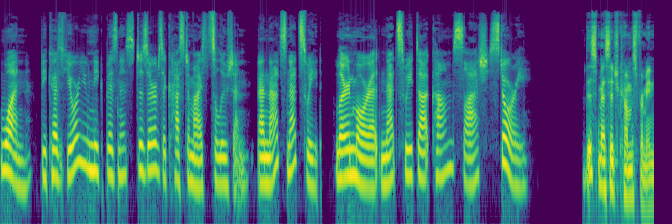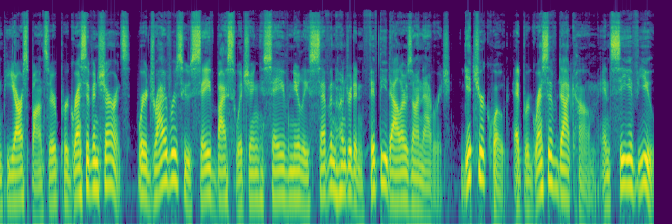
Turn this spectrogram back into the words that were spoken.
1. Because your unique business deserves a customized solution, and that's NetSuite. Learn more at netsuite.com/story. This message comes from NPR sponsor Progressive Insurance, where drivers who save by switching save nearly $750 on average. Get your quote at progressive.com and see if you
